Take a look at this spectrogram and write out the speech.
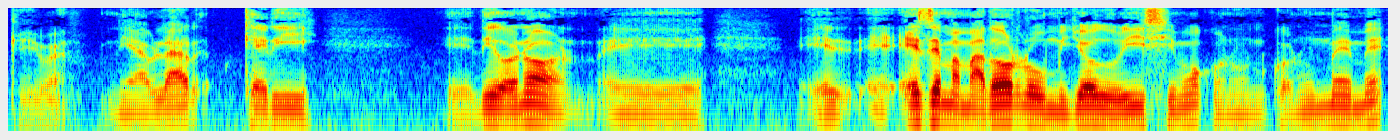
que bueno, ni hablar. Kerry eh, digo, no, eh, eh, es de mamador, lo humilló durísimo con un, con un meme.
